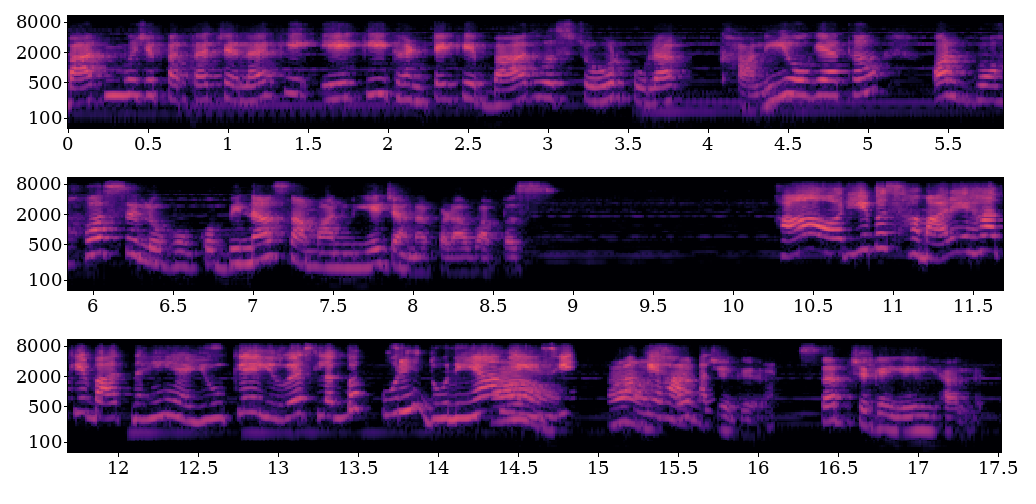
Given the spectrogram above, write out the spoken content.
बाद में मुझे पता चला कि एक ही घंटे के बाद वो स्टोर पूरा खाली हो गया था और बहुत से लोगों को बिना सामान लिए जाना पड़ा वापस। हाँ और ये बस हमारे यहाँ की बात नहीं है। यूके यूएस लगभग पूरी दुनिया हाँ, में इसी हाँ, के हाल सब जगह सब जगह यही हाल है।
